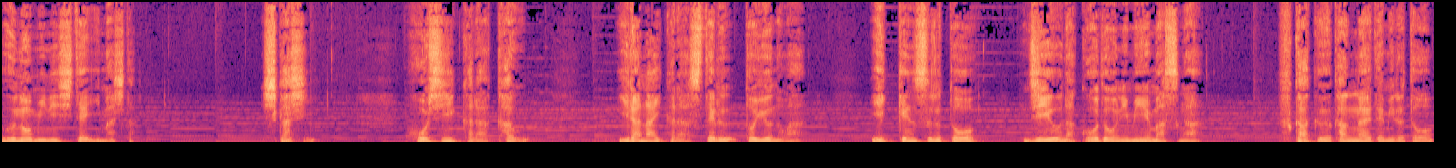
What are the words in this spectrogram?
鵜呑みにしていました。しかし欲しいから買ういらないから捨てるというのは一見すると自由な行動に見えますが深く考えてみると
